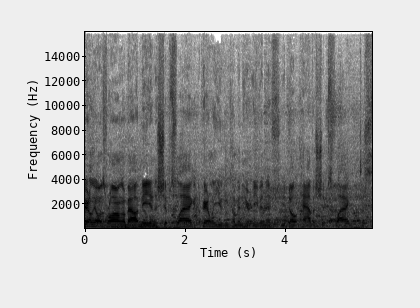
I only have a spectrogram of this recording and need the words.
Apparently I was wrong about needing a ship's flag. Apparently you can come in here even if you don't have a ship's flag. Just,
